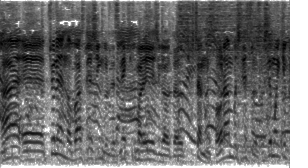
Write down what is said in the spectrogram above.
はい、えー去年のバースデーシングルですね、菊丸英二が歌う福ちゃんのソーラン節です。そしてもう一曲、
